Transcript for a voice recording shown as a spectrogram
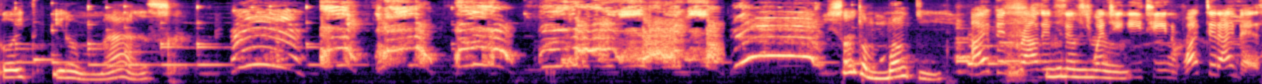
Going to eat a mask? He's like a monkey. I've been grounded Even since he knows. 2018. What did I miss?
